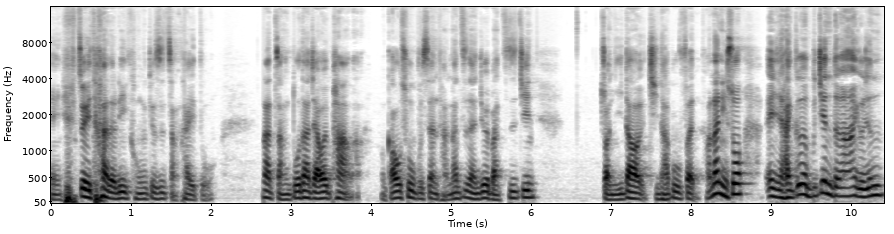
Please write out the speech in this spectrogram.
哎，最大的利空就是涨太多。那涨多大家会怕嘛？高处不胜寒，那自然就会把资金转移到其他部分。好，那你说，哎，海哥不见得啊。有人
